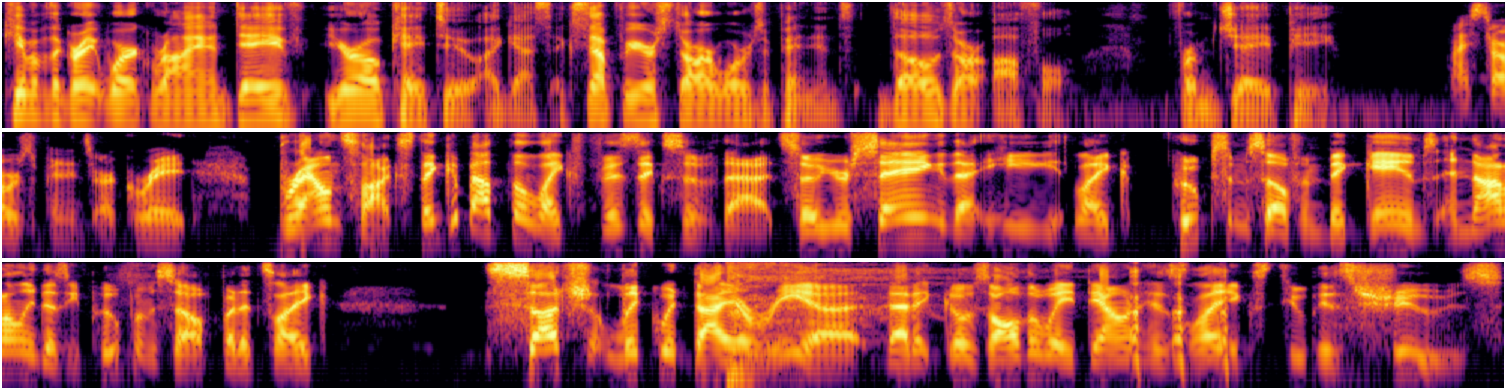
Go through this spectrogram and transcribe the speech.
Keep up the great work, Ryan. Dave, you're okay too, I guess, except for your Star Wars opinions. Those are awful. From JP. My Star Wars opinions are great. Brown socks. Think about the like physics of that. So you're saying that he like poops himself in big games, and not only does he poop himself, but it's like such liquid diarrhea that it goes all the way down his legs to his shoes.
